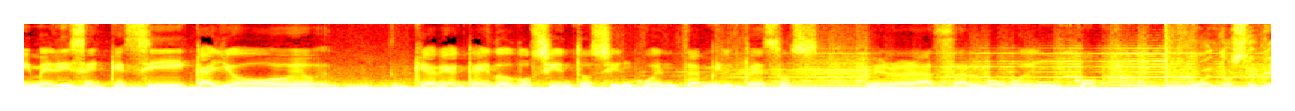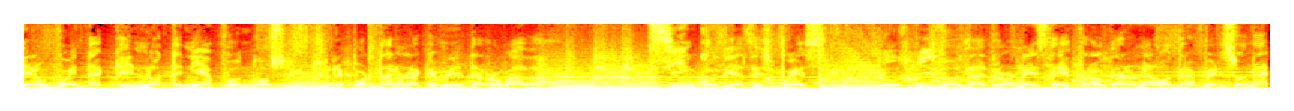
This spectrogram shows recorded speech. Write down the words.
y me dicen que sí cayó, que habían caído 250 mil pesos, pero era salvo buen cobro. Cuando se dieron cuenta que no tenía fondos, reportaron la camioneta robada. Cinco días después, los mismos ladrones defraudaron a otra persona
